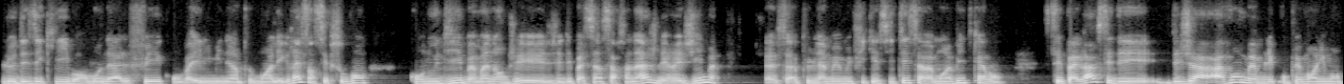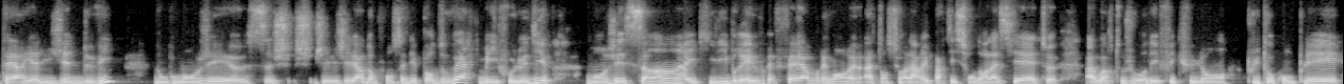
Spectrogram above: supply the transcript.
le déséquilibre hormonal fait qu'on va éliminer un peu moins les graisses. Hein. C'est souvent qu'on nous dit, ben maintenant que j'ai dépassé un certain âge, les régimes, euh, ça a plus la même efficacité, ça va moins vite qu'avant. C'est pas grave, c'est déjà avant même les compléments alimentaires, il y a l'hygiène de vie. Donc manger, j'ai l'air d'enfoncer des portes ouvertes, mais il faut le dire, manger sain, équilibré, faire vraiment attention à la répartition dans l'assiette, avoir toujours des féculents plutôt complets.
